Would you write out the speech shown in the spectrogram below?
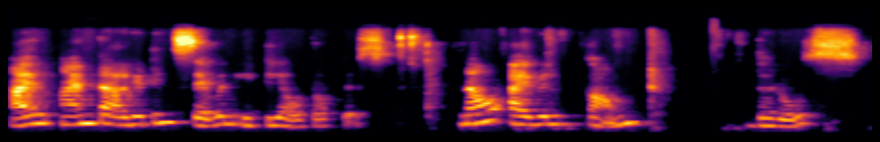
I'm, I'm targeting 780 out of this. Now I will count the rows.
